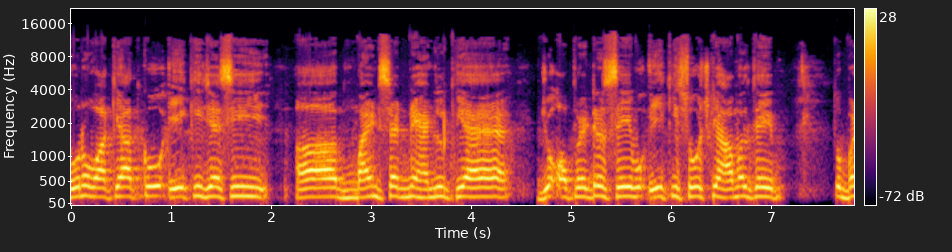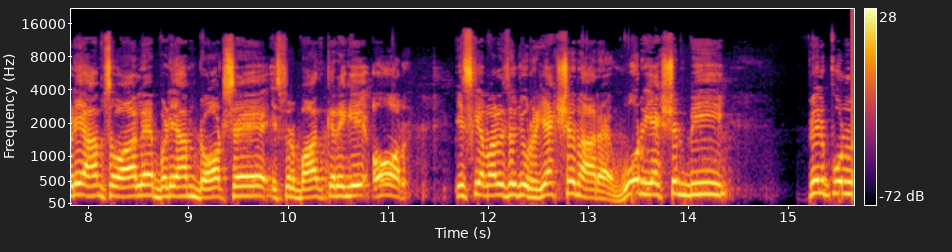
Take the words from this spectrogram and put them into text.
دونوں واقعات کو ایک ہی جیسی مائنڈ سیٹ نے ہینڈل کیا ہے؟ جو آپریٹر سے وہ ایک ہی سوچ کے حامل تھے۔ تو بڑے اہم سوال ہیں، بڑے اہم ڈاٹس ہیں، اس پر بات کریں گے اور اس کے حوالے سے جو ریئیکشن آ رہا ہے، وہ ریئیکشن بھی بالکل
